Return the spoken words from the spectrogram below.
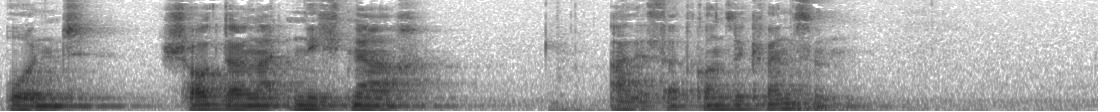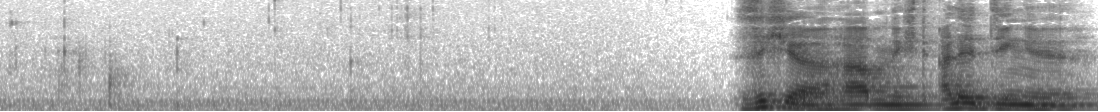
und schaut dann nicht nach. Alles hat Konsequenzen. Sicher haben nicht alle Dinge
